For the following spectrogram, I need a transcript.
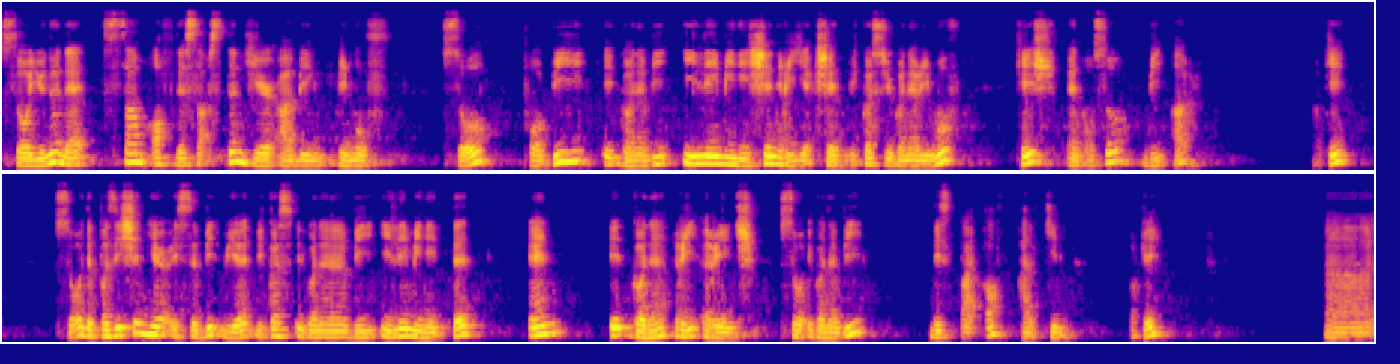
So you know that some of the substance here are being removed. So for B, it's gonna be elimination reaction because you're gonna remove H and also Br. Okay, so the position here is a bit weird because it's gonna be eliminated and it's gonna rearrange. So it's gonna be this type of alkene. Okay. Uh,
